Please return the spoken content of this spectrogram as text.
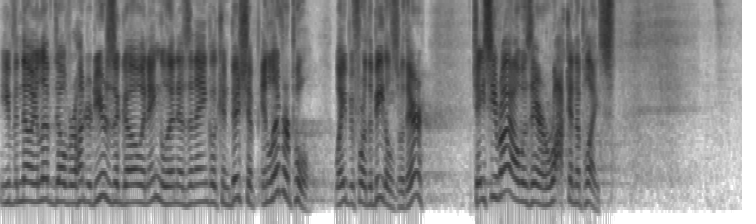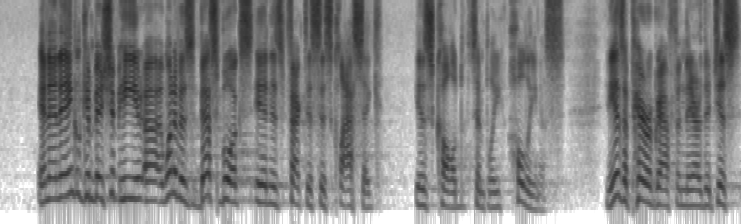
even though he lived over 100 years ago in England as an Anglican bishop in Liverpool, way before the Beatles were there. J.C. Ryle was there rocking the place. And an Anglican bishop, he, uh, one of his best books, in his, in fact, it's his classic, is called simply Holiness. And he has a paragraph in there that just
